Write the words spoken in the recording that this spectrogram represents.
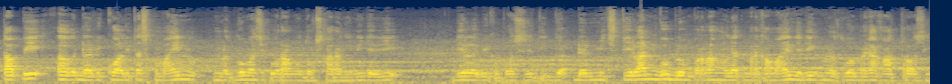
tapi eh, dari kualitas pemain menurut gua masih kurang untuk sekarang ini. Jadi dia lebih ke posisi 3 dan Midtjylland gue belum pernah ngeliat mereka main jadi menurut gua mereka katro sih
